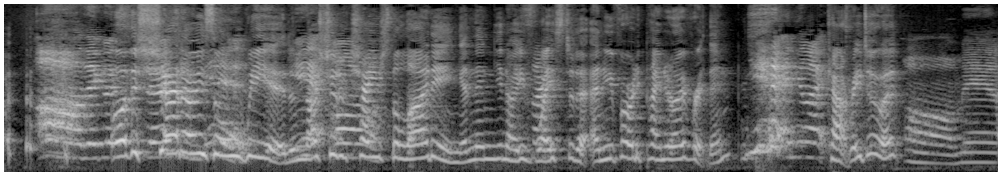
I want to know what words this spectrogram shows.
oh, there goes. Or the 30 shadow's all minutes. weird, and I Yeah, should have oh. changed the lighting, and then you know you've like- wasted it, and you've already painted over it. Then Yeah, and you're like, can't redo it, oh man.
